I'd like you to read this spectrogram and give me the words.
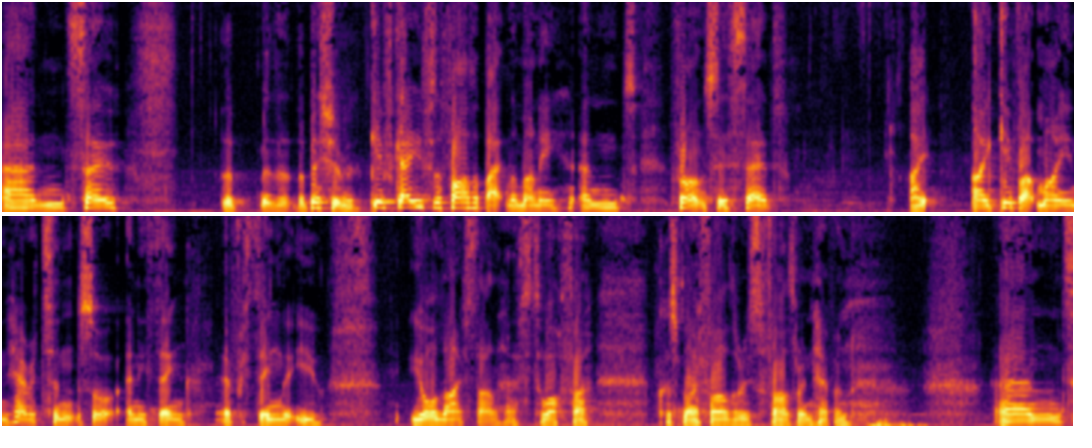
And so the, the, the bishop give, gave the father back the money, and Francis said, I, I give up my inheritance or anything, everything that you, your lifestyle has to offer, because my father is the Father in heaven. And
